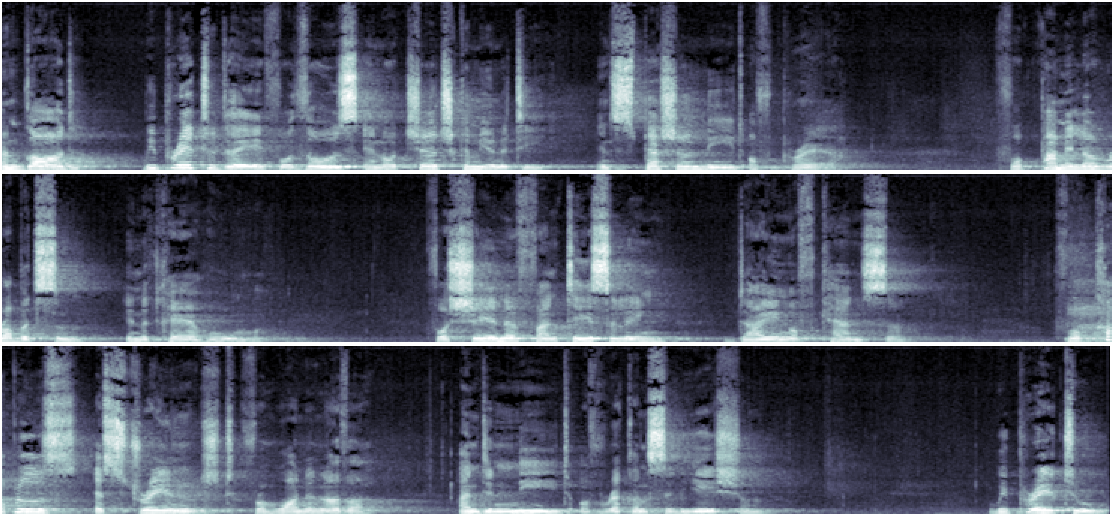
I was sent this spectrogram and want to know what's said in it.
And God, we pray today for those in our church community in special need of prayer. For Pamela Robertson in a care home. For Shana Fantaseling dying of cancer for couples estranged from one another and in need of reconciliation. We pray too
